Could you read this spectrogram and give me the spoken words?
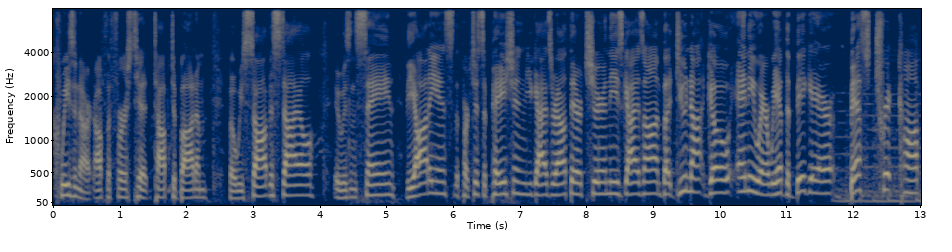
Cuisinart off the first hit, top to bottom. But we saw the style. It was insane. The audience, the participation, you guys are out there cheering these guys on. But do not go anywhere. We have the Big Air Best Trick Comp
